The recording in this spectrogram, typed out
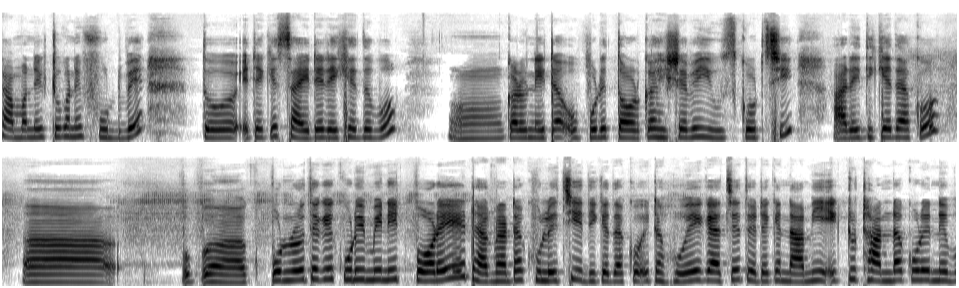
সামান্য একটুখানি ফুটবে। তো এটাকে সাইডে রেখে দেবো। কারণ এটা উপরে তরকা হিসেবে ইউজ করছি। আর এদিকে দেখো পনেরো থেকে কুড়ি মিনিট পরে ঢাকনাটা খুলেছি। এদিকে দেখো, এটা হয়ে গেছে, তো এটাকে নামিয়ে একটু ঠান্ডা করে নেব।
